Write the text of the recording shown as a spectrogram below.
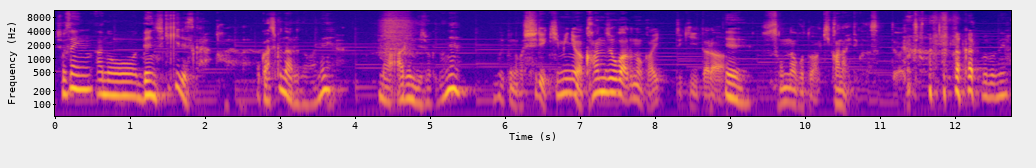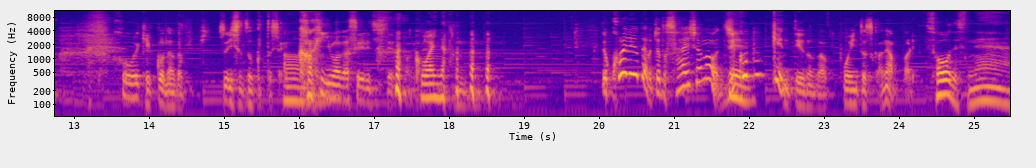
所詮、あの、電子機器ですから、おかしくなるのはね、まああるんでしょうけどね。もう一個なんか、シリ、君には感情があるのかいって聞いたら、えそんなことは聞かないでくださいって言われて。え。なるほどね。これ結構なんか、一瞬ゾクッとした会話が成立してるのかな。怖いな。うんでもこれで言うとやっぱちょっと最初の自己物件っていうのがポイントですかね、やっぱり。そうですね。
